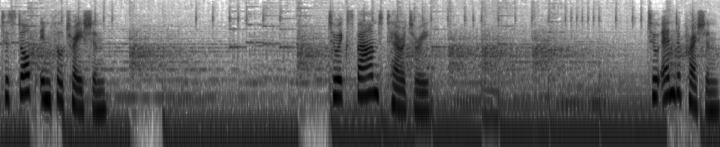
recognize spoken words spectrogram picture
to stop infiltration, to expand territory, to end oppression,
